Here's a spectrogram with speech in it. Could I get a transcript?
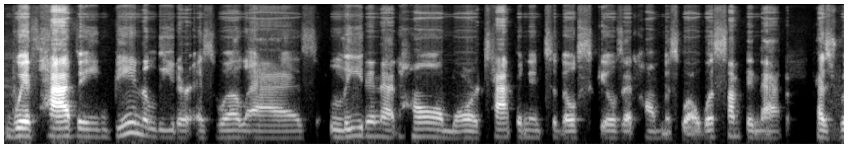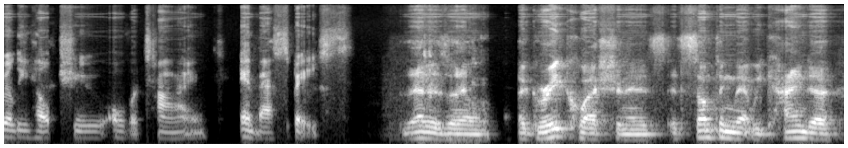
with having being a leader as well as leading at home or tapping into those skills at home as well? What's something that has really helped you over time in that space? That is a, a great question, and it's it's something that we kind of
